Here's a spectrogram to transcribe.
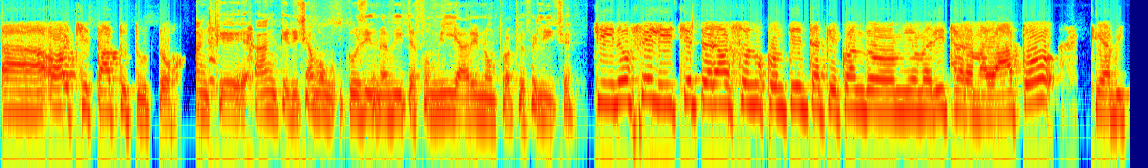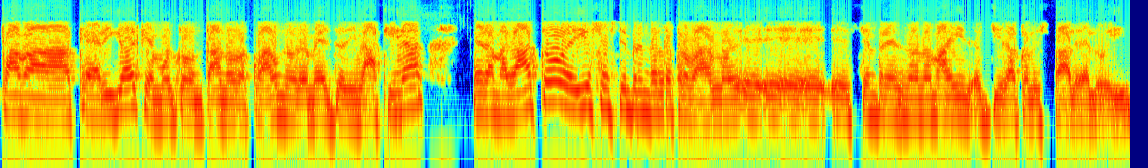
Uh, ho accettato tutto. Anche, anche, diciamo così, una vita familiare non proprio felice? Sì, non felice, però sono contenta che quando mio marito era malato, che abitava a Terrigal, che è molto lontano da qua, un'ora e mezza di macchina, era malato e io sono sempre andata a trovarlo e, e, e, sempre non ho mai girato le spalle a lui.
